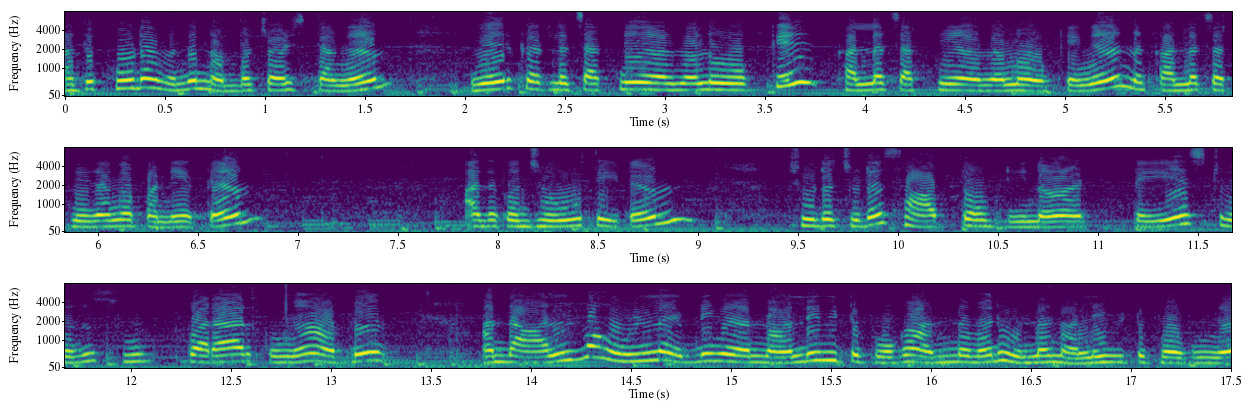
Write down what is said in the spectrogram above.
அது கூட வந்து நம்ம சாய்ஸ் தாங்க. வேர்க்கடலை சட்னியாக இருந்தாலும் ஓகே கடல சட்னியாக இருந்தாலும் ஓகேங்க நான் கடல சட்னி தாங்க பண்ணியிருக்கேன். அதை கொஞ்சம் ஊற்றிட்டு சுட சுட சாப்பிட்டோம் அப்படின்னா டேஸ்ட் வந்து சூப்பராக இருக்குங்க. அப்படியே அந்த அல்வா உள்ளே எப்படிங்க நழுவிட்டு போகும் அந்த மாதிரி உள்ளே நழுவிட்டு போகுங்க.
